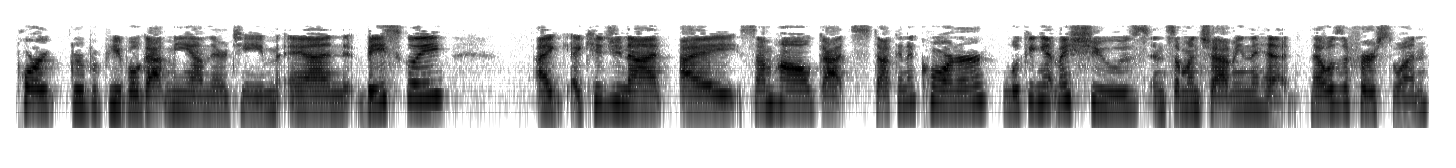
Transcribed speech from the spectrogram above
poor group of people got me on their team, and basically, I, I kid you not, I somehow got stuck in a corner looking at my shoes, and someone shot me in the head. That was the first one.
